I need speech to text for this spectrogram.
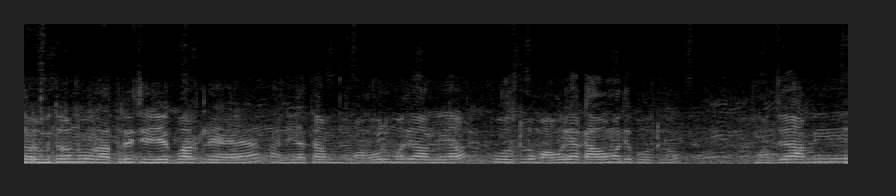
तर मित्रांनो रात्रीचे एक वाजले आहे आणि आता माहूरमध्ये आम्ही पोहोचलो माहूर या गावामध्ये पोहोचलो. म्हणजे आम्ही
